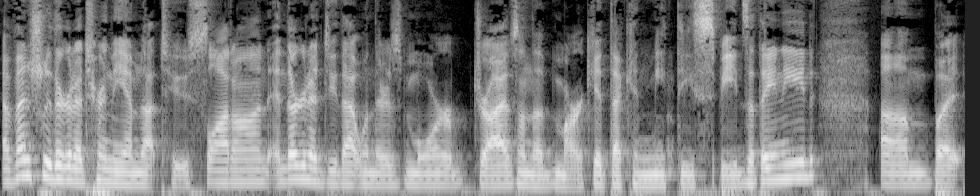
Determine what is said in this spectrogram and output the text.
eventually, they're going to turn the M.2 slot on, and they're going to do that when there's more drives on the market that can meet these speeds that they need. Um, but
